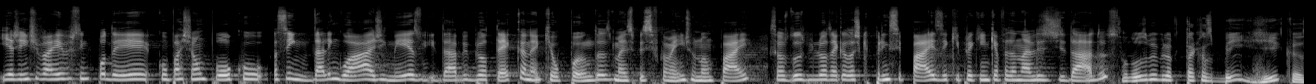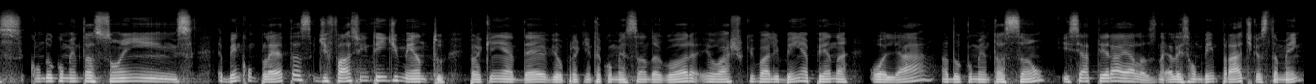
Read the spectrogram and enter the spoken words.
E a gente vai, assim, poder compartilhar um pouco, assim, da linguagem mesmo e da biblioteca, né, que é o Pandas, mais especificamente, o NumPy. São as duas bibliotecas, acho que, principais aqui para quem quer fazer análise de dados. São duas bibliotecas bem ricas, com documentações bem completas, de fácil entendimento. Para quem é dev ou para quem está começando agora, eu acho que vale bem a pena olhar a documentação e se ater a elas. Né? Elas são bem práticas também.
